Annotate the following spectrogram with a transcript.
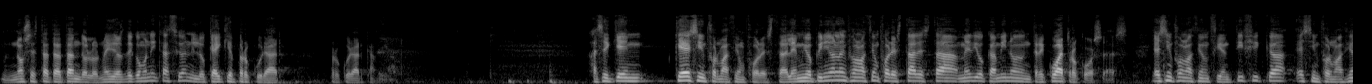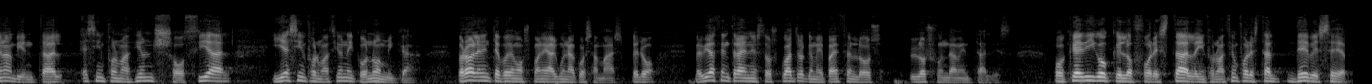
no se está tratando en los medios de comunicación y lo que hay que procurar, procurar cambiar. Así que, ¿qué es información forestal? En mi opinión, la información forestal está a medio camino entre cuatro cosas. Es información científica, es información ambiental, es información social y es información económica. Probablemente podemos poner alguna cosa más, pero me voy a centrar en estos cuatro que me parecen los fundamentales. ¿Por qué digo que lo forestal, la información forestal debe ser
